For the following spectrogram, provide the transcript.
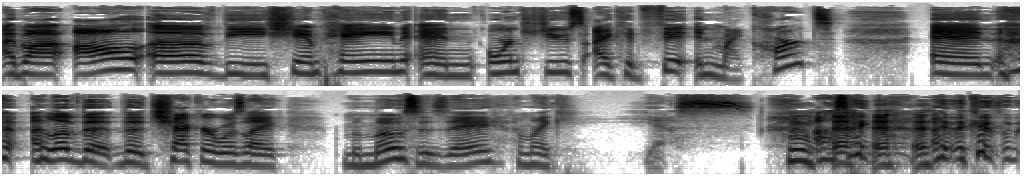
I bought all of the champagne and orange juice I could fit in my cart, and I love the the checker was like mimosas, eh? I'm like, yes. I was like, because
